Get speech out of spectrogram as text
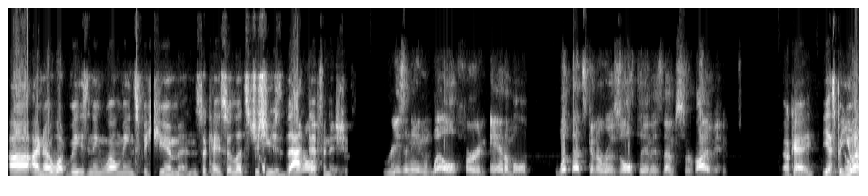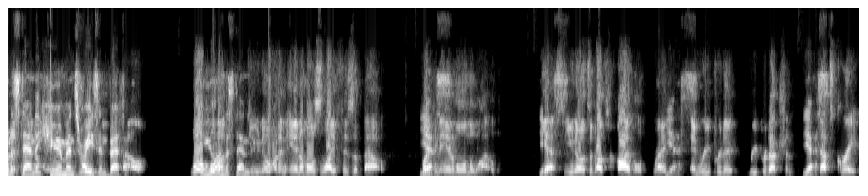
Uh, I know what reasoning well means for humans. Okay, so let's just Okay, use that definition. Reasoning well for an animal, what that's going to result in is them surviving. Okay, yes, but know you what understand that humans reason better. about? Well, Do you understand- Do you know what an animal's life is about? Like Yes. an animal in the wild. Yes. you know it's about survival, right? Yes. And reprodu- reproduction. Yes. That's great.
